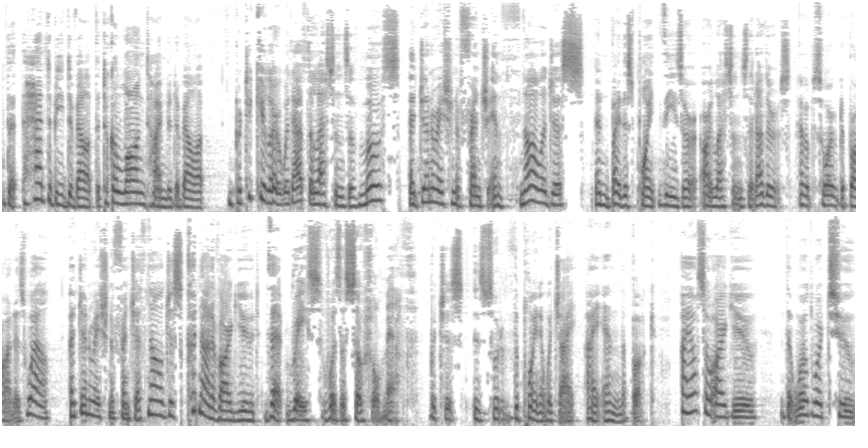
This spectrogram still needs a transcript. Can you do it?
that had to be developed, that took a long time to develop in particular, without the lessons of Mauss, a generation of French ethnologists, and by this point these are, are lessons that others have absorbed abroad as well, a generation of French ethnologists could not have argued that race was a social myth, which is, is sort of the point at which I, I end the book. I also argue that World War II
